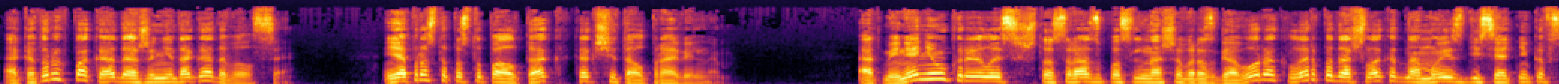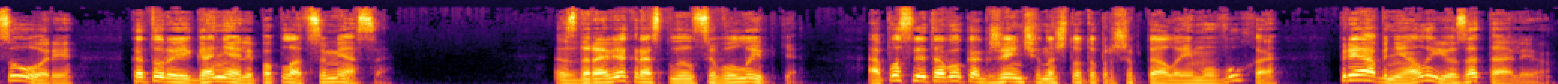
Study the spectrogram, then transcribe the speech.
о которых пока даже не догадывался. Я просто поступал так, как считал правильным. От меня не укрылось, что сразу после нашего разговора Клэр подошла к одному из десятников Суори, которые гоняли по плацу мяса. Здоровяк расплылся в улыбке, а после того, как женщина что-то прошептала ему в ухо, приобнял ее за талию.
